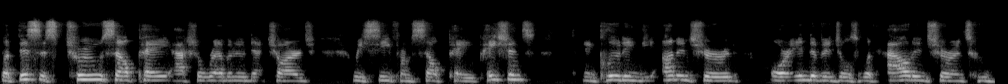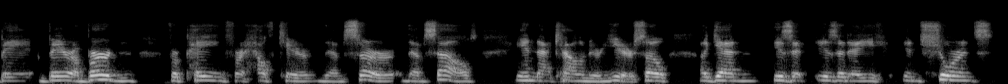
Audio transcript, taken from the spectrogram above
But this is true self pay, actual revenue, net charge received from self pay patients, including the uninsured or individuals without insurance who bear a burden for paying for health care themselves in that calendar year. So again, is it is it a insurance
